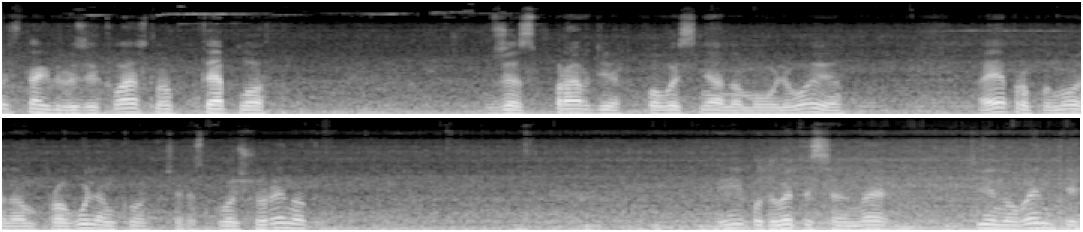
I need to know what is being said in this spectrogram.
Ось так, друзі, класно, тепло. Вже справді по весняному у Львові. А я пропоную нам прогулянку через площу ринок і подивитися на ті новинки,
